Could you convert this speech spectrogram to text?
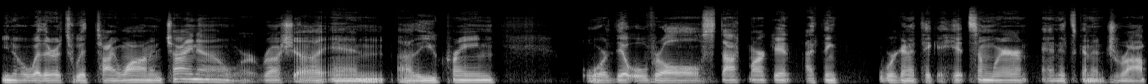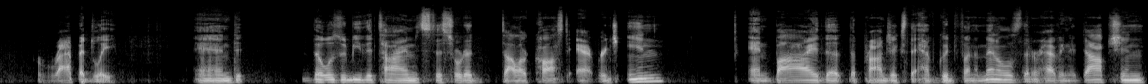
you know, whether it's with Taiwan and China or Russia and uh, the Ukraine or the overall stock market. I think we're going to take a hit somewhere and it's going to drop rapidly. And those would be the times to sort of dollar cost average in and buy the, the projects that have good fundamentals, that are having adoption,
